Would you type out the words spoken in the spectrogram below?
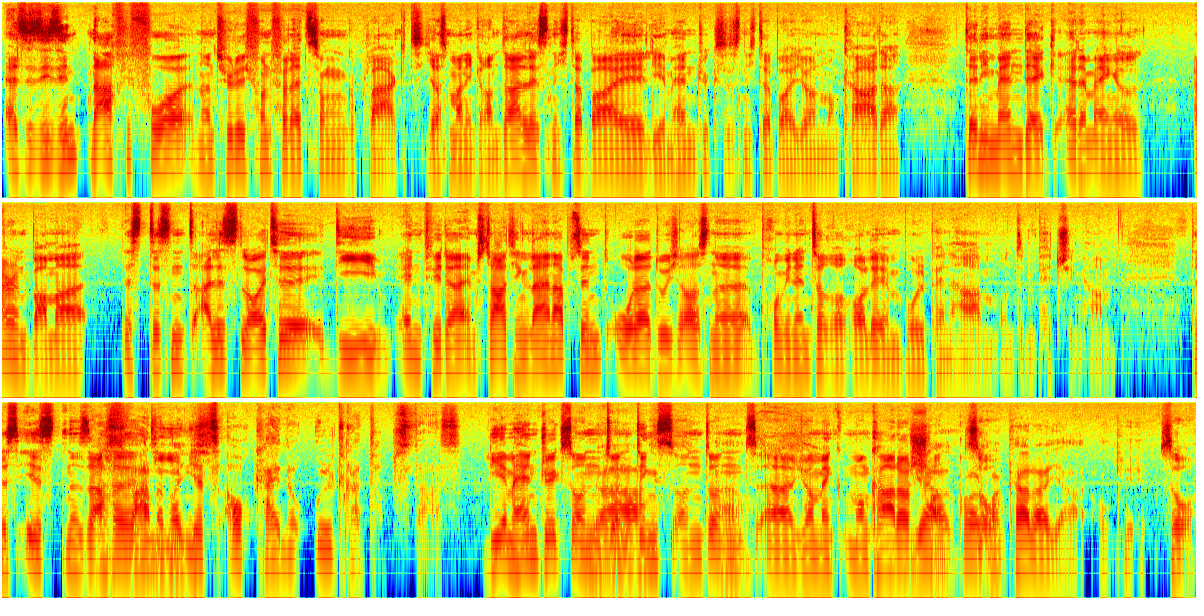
Also sie sind nach wie vor natürlich von Verletzungen geplagt. Jasmani Grandal ist nicht dabei, Liam Hendricks ist nicht dabei, Jon Moncada, Danny Mendeck, Adam Engel, Aaron Bummer. Das, das sind alles Leute, die entweder im Starting Lineup sind oder durchaus eine prominentere Rolle im Bullpen haben und im Pitching haben. Das ist eine Sache. Das waren aber jetzt auch keine Ultra-Top-Stars. Liam Hendricks und, ja, und Dings und, ja. und äh, Moncada schon. Ja, so. Moncada, ja, okay. So.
